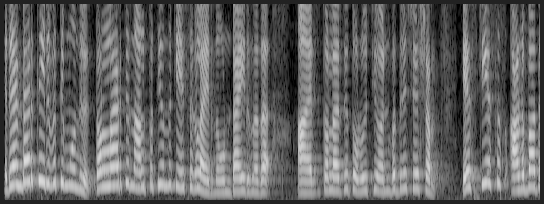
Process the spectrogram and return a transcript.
രണ്ടായിരത്തി ഇരുപത്തി മൂന്നിൽ തൊള്ളായിരത്തി നാൽപ്പത്തി ഒന്ന് കേസുകളായിരുന്നു ഉണ്ടായിരുന്നത്. ആയിരത്തി തൊള്ളായിരത്തി തൊണ്ണൂറ്റി ഒൻപതിന് ശേഷം എസ് ടി എസ് എസ് അണുബാധ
